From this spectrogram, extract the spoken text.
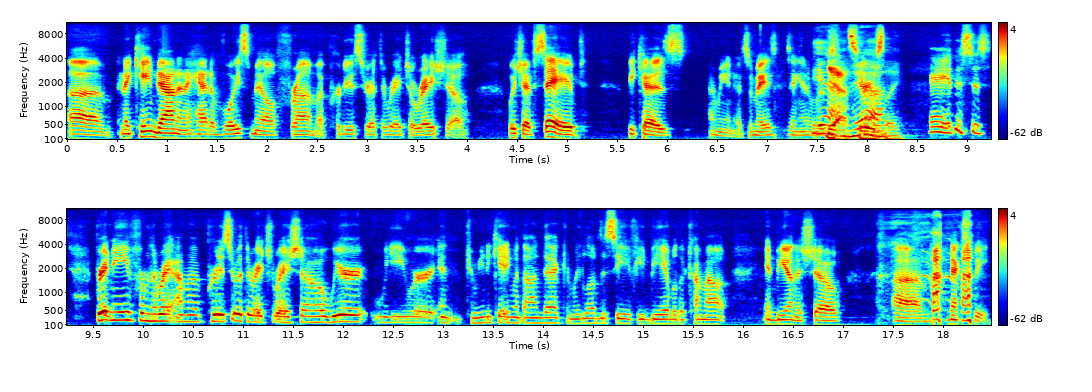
Um, and I came down and I had a voicemail from a producer at the Rachael Ray show, which I've saved because I mean it's amazing. And it was, Yeah, Yeah, yeah. seriously. hey, this is Brittany from the. Ra- I'm a producer with the Rachael Ray show. We're we were in, communicating with OnDeck, and we'd love to see if you'd be able to come out and be on the show um, next week.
